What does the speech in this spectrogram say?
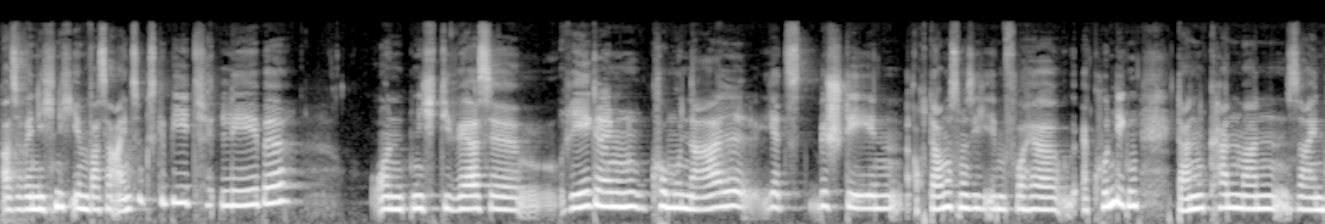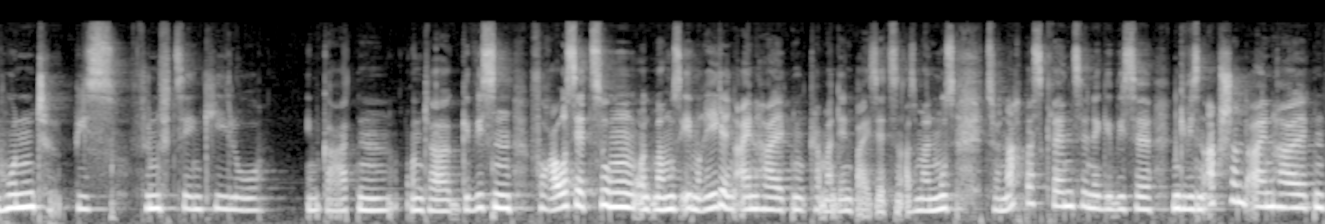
Also wenn ich nicht im Wassereinzugsgebiet lebe und nicht diverse Regeln kommunal jetzt bestehen, auch da muss man sich eben vorher erkundigen, dann kann man seinen Hund bis 15 Kilo im Garten unter gewissen Voraussetzungen und man muss eben Regeln einhalten, kann man den beisetzen. Also man muss zur Nachbarsgrenze eine gewisse, einen gewissen Abstand einhalten,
